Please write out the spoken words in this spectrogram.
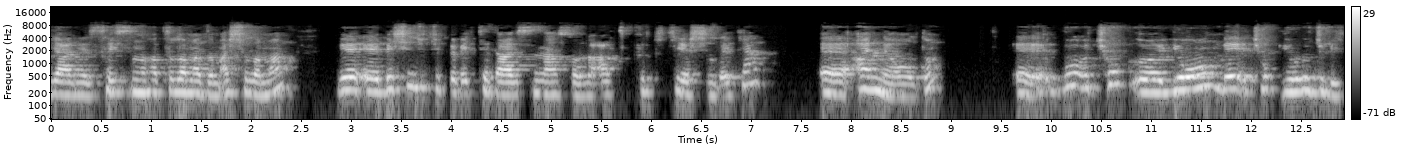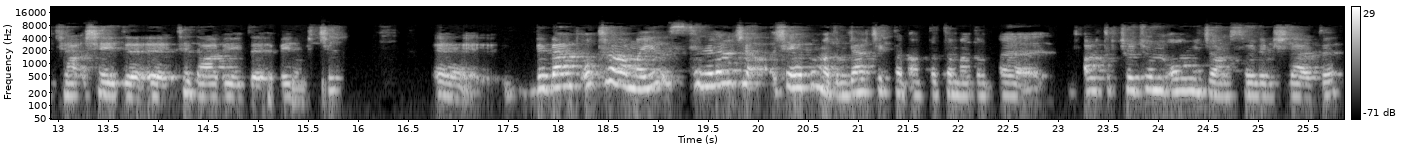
yani sayısını hatırlamadım aşılama ve 5. tüp bebek tedavisinden sonra artık 42 yaşındayken e, anne oldum. E, bu çok e, yoğun ve çok yorucu bir şeydi, e, tedaviydi benim için. E, ve ben o travmayı senelerce şey yapamadım, gerçekten atlatamadım. E, artık çocuğun olmayacağını söylemişlerdi.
